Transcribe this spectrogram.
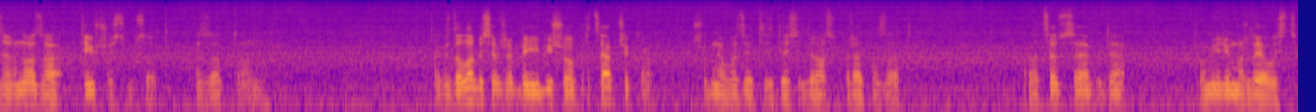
зерно за 1700 за тонну. Так, здалося вже би і більшого прицепчика, щоб не возитись 10 разів вперед-назад. Але це все буде по мірі можливості.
